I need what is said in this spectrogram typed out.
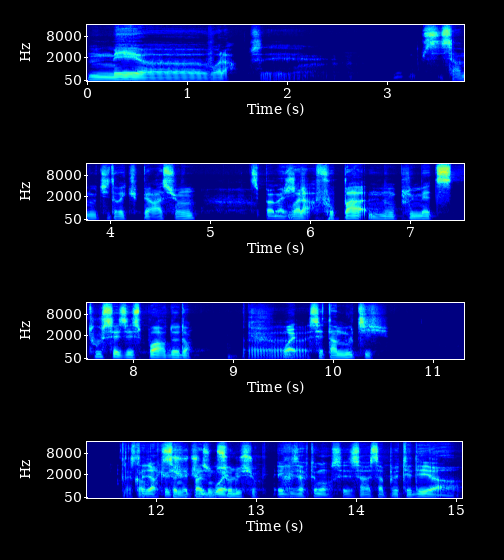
Mais voilà, c'est un outil de récupération. C'est pas magique. Voilà, faut pas non plus mettre tous ses espoirs dedans. Ouais. C'est un outil. C'est-à-dire que Ce n'est pas une ouais, solution. exactement, ça ça peut t'aider à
